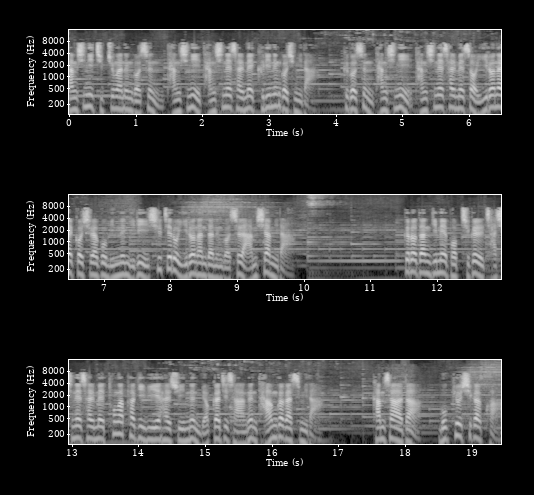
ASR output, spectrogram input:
당신이 집중하는 것은 당신이 당신의 삶에 그리는 것입니다. 그것은 당신이 당신의 삶에서 일어날 것이라고 믿는 일이 실제로 일어난다는 것을 암시합니다. 끌어당김의 법칙을 자신의 삶에 통합하기 위해 할 수 있는 몇 가지 사항은 다음과 같습니다. 감사하다, 목표 시각화,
